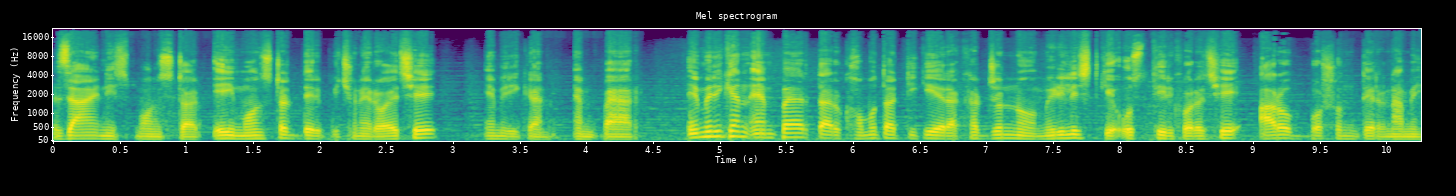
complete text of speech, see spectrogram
জায়ানিস মনস্টার এই মনস্টারদের পিছনে রয়েছে আমেরিকান এম্পায়ার আমেরিকান এম্পায়ার তার ক্ষমতা টিকিয়ে রাখার জন্য মিডল ইস্টকে অস্থির করেছে আরব বসন্তের নামে।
